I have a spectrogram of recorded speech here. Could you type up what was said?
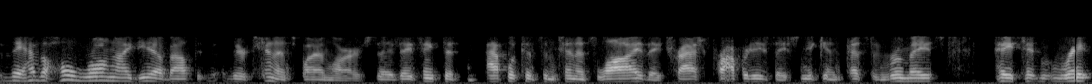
They have the whole wrong idea about their tenants by and large. They they think that applicants and tenants lie. They trash properties. They sneak in pets and roommates. Pay t- rate,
